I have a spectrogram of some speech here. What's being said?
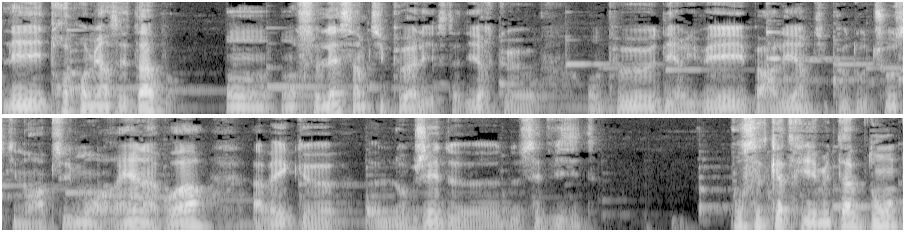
les trois premières étapes, on, se laisse un petit peu aller, c'est-à-dire que on peut dériver et parler un petit peu d'autres choses qui n'ont absolument rien à voir avec euh, l'objet de, cette visite. Pour cette quatrième étape, donc,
